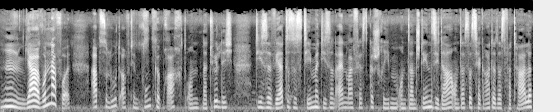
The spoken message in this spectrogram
Hm, ja, wundervoll absolut auf den Punkt gebracht. Und natürlich, diese Wertesysteme, die sind einmal festgeschrieben und dann stehen sie da. Und das ist ja gerade das Fatale.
